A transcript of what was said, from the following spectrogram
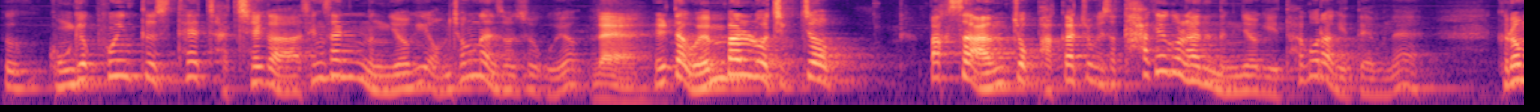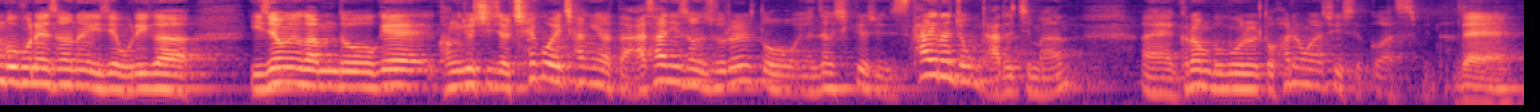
그 공격 포인트 스탯 자체가 생산 능력이 엄청난 선수고요. 네. 일단 왼발로 직접 박스 안쪽 바깥쪽에서 타격을 하는 능력이 탁월하기 때문에 그런 부분에서는 이제 우리가 이정효 감독의 광주 시절 최고의 창이었던 아사니 선수를 또 연상시킬 수 있는 스타일은 조금 다르지만 예, 그런 부분을 또 활용할 수 있을 것 같습니다. 네.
